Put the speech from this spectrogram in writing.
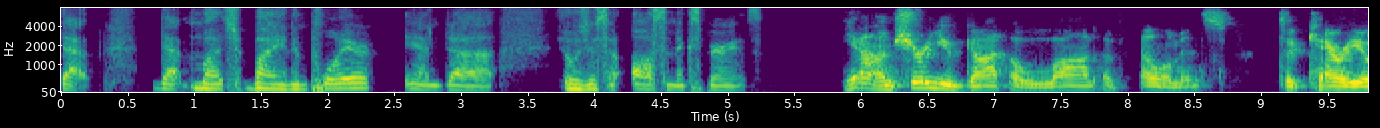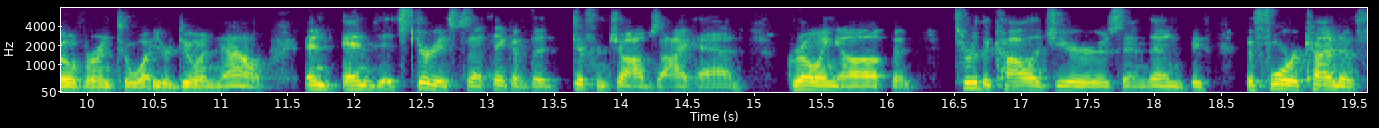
that that much by an employer, and uh, it was just an awesome experience. Yeah, I'm sure you got a lot of elements to carry over into what you're doing now. And and it's curious because I think of the different jobs I had growing up and through the college years and then be, before kind of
